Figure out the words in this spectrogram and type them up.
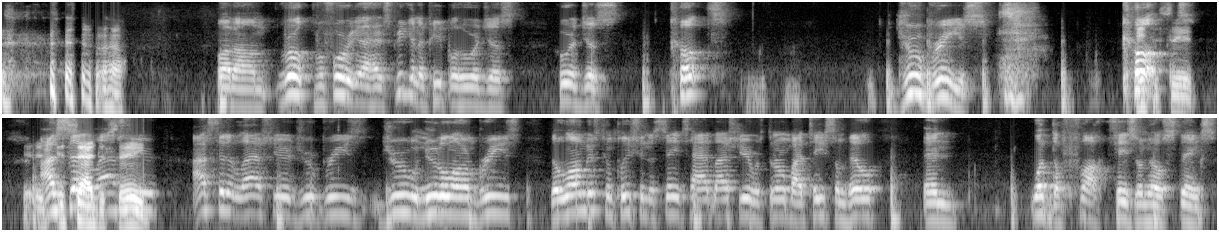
But um, real before we get here, speaking of people who are just who are just cooked, Drew Brees, cooked. see it. It- I it's said sad it to see. year. I said it last year. Drew Brees, Drew Noodle Arm Brees. The longest completion the Saints had last year was thrown by Taysom Hill, and what the fuck, Taysom Hill stinks.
